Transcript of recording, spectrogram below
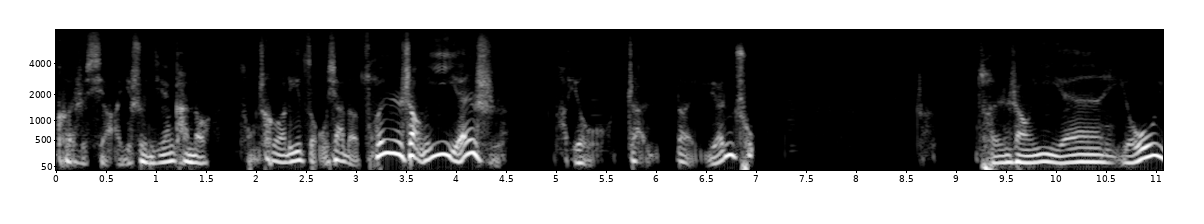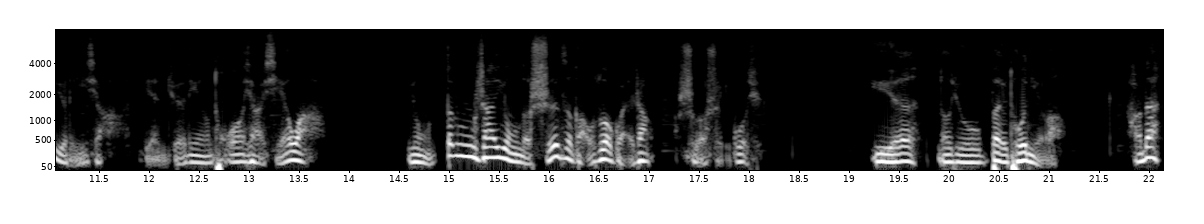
可是下一瞬间看到从车里走下的村上一言时，他又站在原处。村上一言犹豫了一下，便决定脱下鞋袜，用登山用的十字镐做拐杖涉水过去。一言，那就拜托你了。好的。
